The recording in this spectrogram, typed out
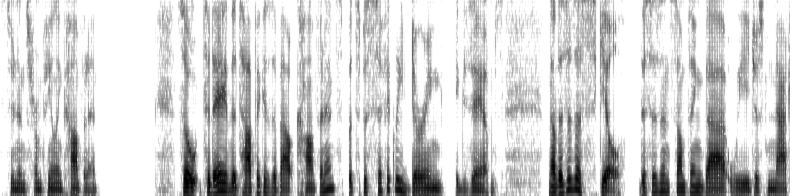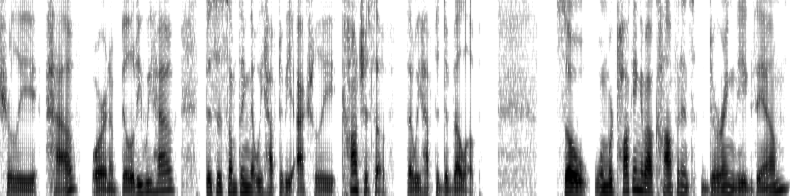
students from feeling confident. So, today the topic is about confidence, but specifically during exams. Now, this is a skill. This isn't something that we just naturally have or an ability we have. This is something that we have to be actually conscious of, that we have to develop. So, when we're talking about confidence during the exam,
